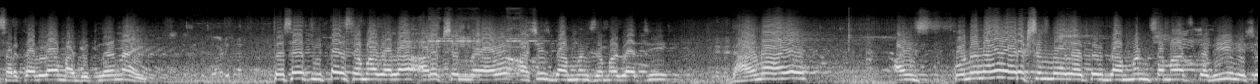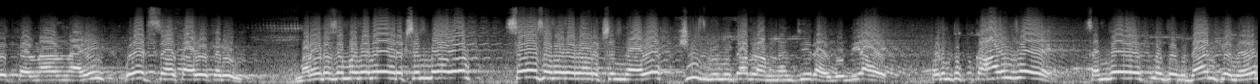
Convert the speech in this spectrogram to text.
सरकारला मागितलं नाही. तसंच इतर समाजाला आरक्षण मिळावं अशीच ब्राह्मण समाजाची धारणा आहे. आणि कोणालाही आरक्षण मिळालं तर ब्राह्मण समाज कधीही निषेध करणार नाही. उलट सहकार्य करील मराठा समाजालाही आरक्षण मिळावं सर्व समाजाला आरक्षण मिळावं हीच भूमिका ब्राह्मणांची राहिलेली आहे. परंतु काल जे संजय राऊतनं जे विधान केलं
